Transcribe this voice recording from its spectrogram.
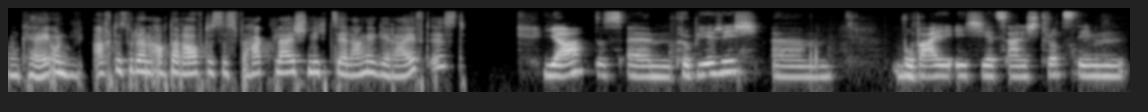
Okay, und achtest du dann auch darauf, dass das Hackfleisch nicht sehr lange gereift ist? Ja, das ähm, probiere ich. Ähm, wobei ich jetzt eigentlich trotzdem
